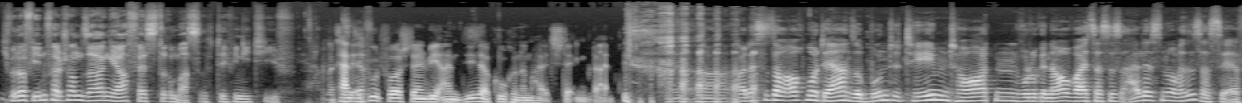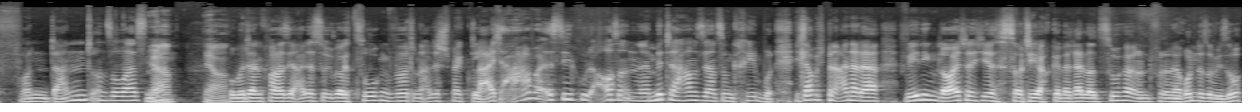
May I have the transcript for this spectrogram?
Ich würde auf jeden Fall schon sagen, ja, festere Masse, definitiv. Man kann sich gut vorstellen, wie einem dieser Kuchen im Hals stecken bleibt. Ja, aber das ist doch auch modern, so bunte Thementorten, wo du genau weißt, das ist alles nur, was ist das, der Fondant und sowas, ne? Ja, ja. Womit dann quasi alles so überzogen wird und alles schmeckt gleich, aber es sieht gut aus und in der Mitte haben sie dann so einen Cremeboden. Ich glaube, ich bin einer der wenigen Leute hier, so die auch generell uns zuhören und von der Runde sowieso,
